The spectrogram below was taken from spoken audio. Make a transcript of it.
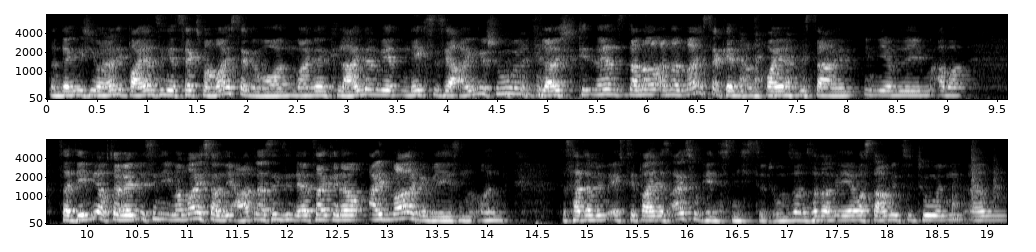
Dann denke ich immer, ja, die Bayern sind jetzt sechsmal Meister geworden. Meine Kleine wird nächstes Jahr eingeschult. Vielleicht lernen sie dann noch einen anderen Meister kennen als Bayern bis dahin in ihrem Leben. Aber seitdem die auf der Welt ist, sind die immer Meister. Und die Adler sind in der Zeit genau einmal gewesen. Und das hat dann mit dem FC Bayern des Eishockeys nichts zu tun, sondern es hat dann eher was damit zu tun, ähm,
